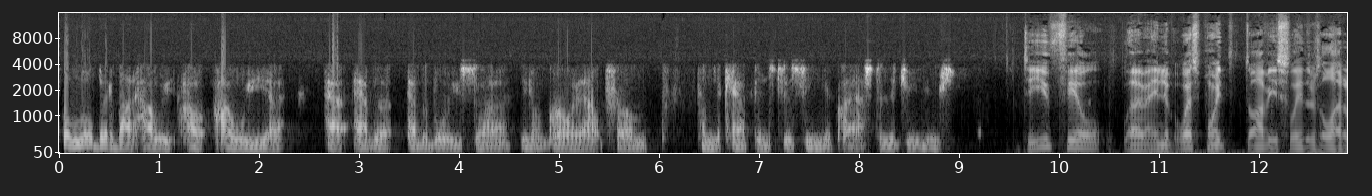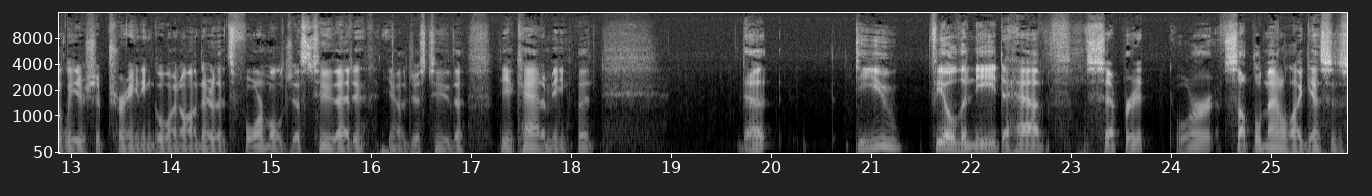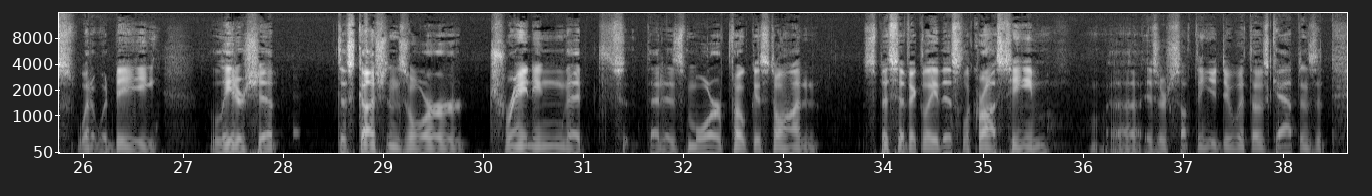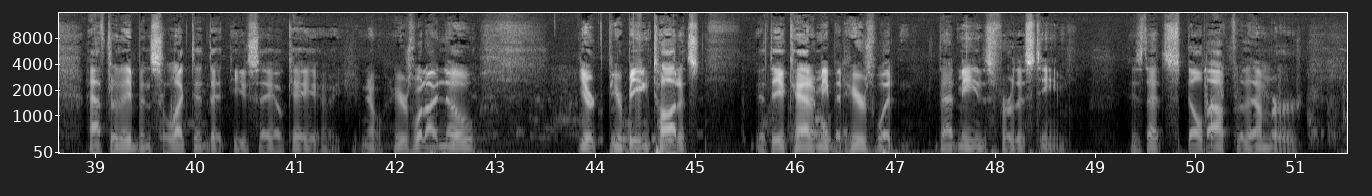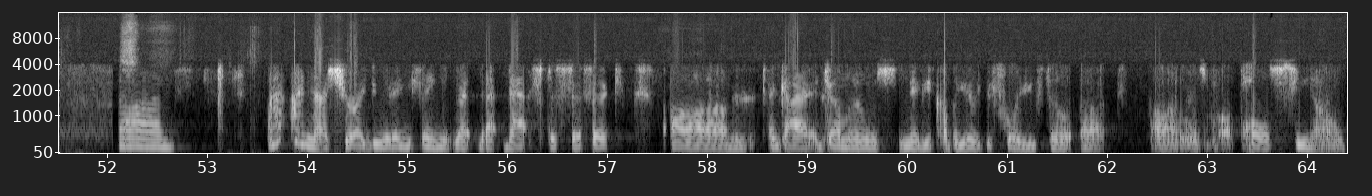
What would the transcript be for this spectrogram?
a little bit about how we, how, how we, uh, have, have the, have the boys, uh, you know, growing out from, from the captains to the senior class to the juniors. Do you feel? I mean, at West Point, obviously, there's a lot of leadership training going on there that's formal, just to that, you know, just to the the academy. But uh, do you feel the need to have separate or supplemental? I guess is what it would be, leadership discussions or training that that is more focused on specifically this lacrosse team uh, is there something you do with those captains that after they've been selected that you say, okay, uh, you know, here's what I know you're you're being taught it's at the academy, but here's what that means for this team. Is that spelled out for them or? Um, I, am not sure I do anything that that that specific. Um, a guy, a gentleman who was maybe a couple years before you, Phil, uh, uh, was uh, Paul Sino,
